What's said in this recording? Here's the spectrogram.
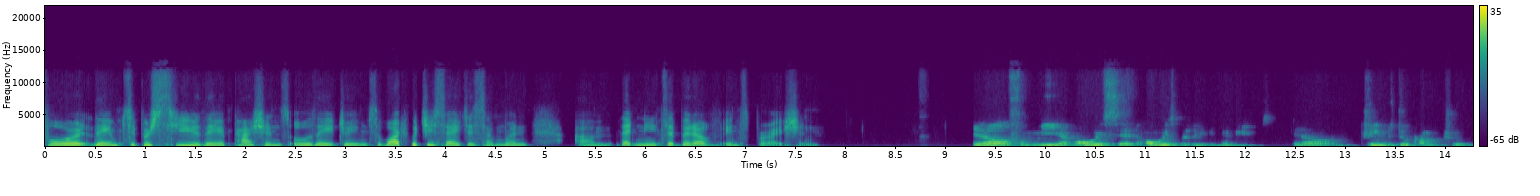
for them to pursue their passions or their dreams, what would you say to someone um, that needs a bit of inspiration? You know, for me, I've always said, always believe in your dreams. You know, dreams do come true.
